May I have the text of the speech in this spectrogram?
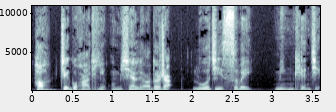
好，这个话题我们先聊到这儿，逻辑思维，明天见。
